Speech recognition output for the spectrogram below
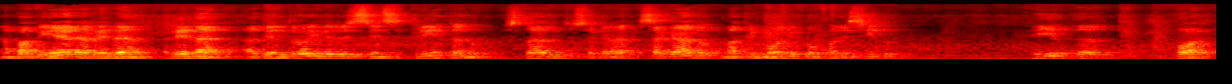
na Baviera Renan. Adentrou em 1830 no estado do sagrado matrimônio com o falecido Rita Port.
